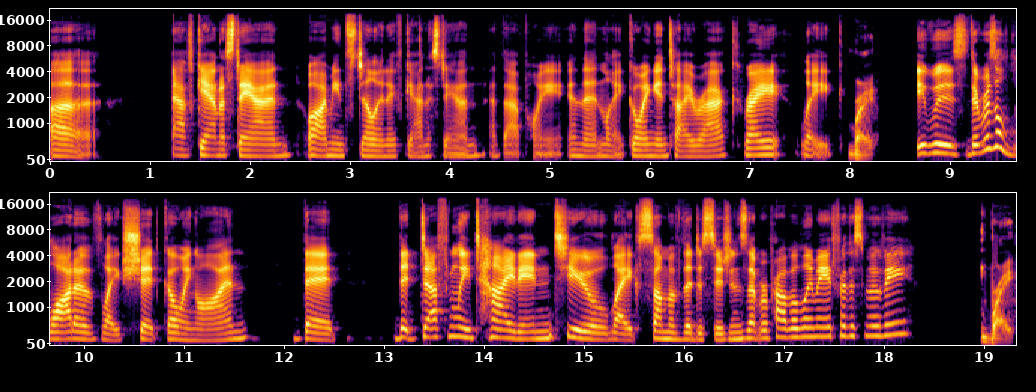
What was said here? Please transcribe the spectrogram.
uh Afghanistan. Well, I mean still in Afghanistan at that point and then like going into Iraq, right? Like Right. It was there was a lot of like shit going on that that definitely tied into like some of the decisions that were probably made for this movie Right.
